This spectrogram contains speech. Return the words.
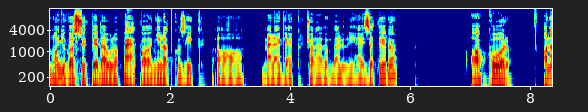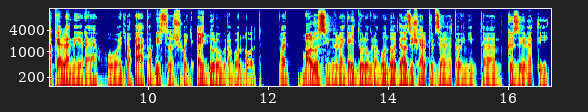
mondjuk azt, hogy például a pápa nyilatkozik a melegek családon belüli helyzetéről, akkor annak ellenére, hogy a pápa biztos, hogy egy dologra gondolt, vagy valószínűleg egy dologra gondolt, de az is elképzelhető, hogy mint közéleti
